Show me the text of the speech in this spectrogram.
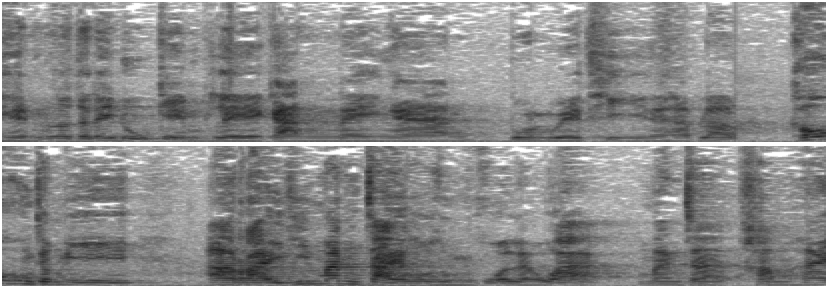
เห็นเราจะได้ดูเกมเพลย์กันในงานบนเวทีนะครับ แล้วเขาคงจะมี อะไรที่มั่นใจพอสมควรแหละว่า มันจะทำให้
